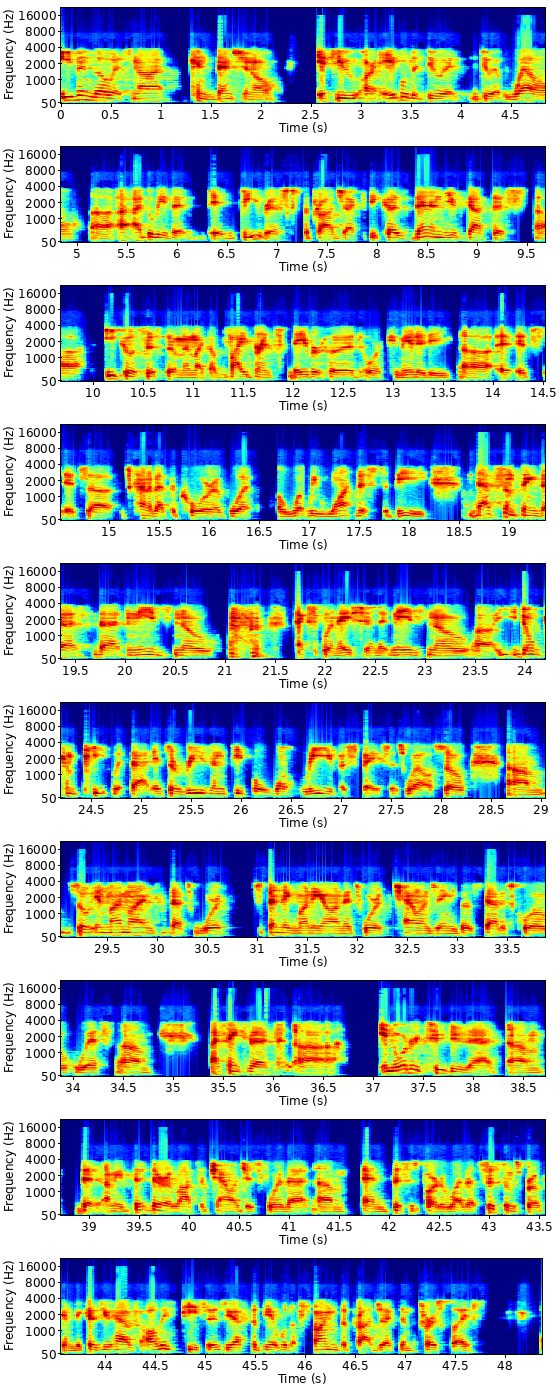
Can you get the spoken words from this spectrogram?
even though it's not conventional, if you are able to do it do it well, uh, I, believe it it de-risks the project because then you've got this uh, ecosystem and like a vibrant neighborhood or community. Uh, it, it's it's uh, it's kind of at the core of what what we want this to be. That's something that that needs no explanation. It needs no. Uh, you don't compete with that. It's a reason people won't leave a space as well. So, um, so in my mind, that's worth spending money on. It's worth challenging the status quo with. Um, I think that uh, in order to do that, um, that I mean, th- there are lots of challenges for that, um, and this is part of why the system's broken because you have all these pieces. You have to be able to fund the project in the first place,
